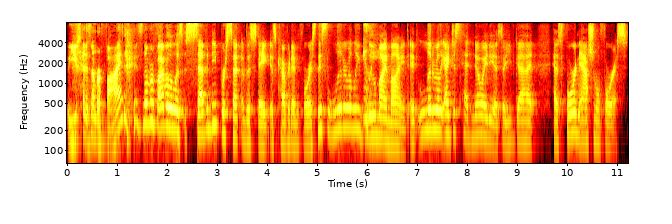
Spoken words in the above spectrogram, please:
You said it's number five. It's number five on the list. 70% of the state is covered in forest. This literally blew Really? my mind. It literally, I just had no idea. So you've got, has four national forests.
